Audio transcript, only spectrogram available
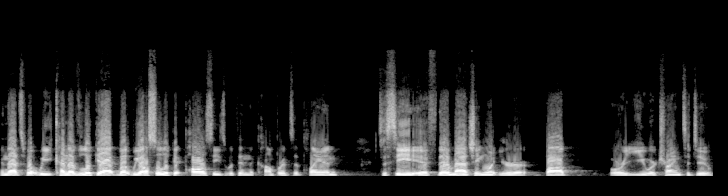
and that's what we kind of look at, but we also look at policies within the comprehensive plan to see if they're matching what your Bob or you are trying to do.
